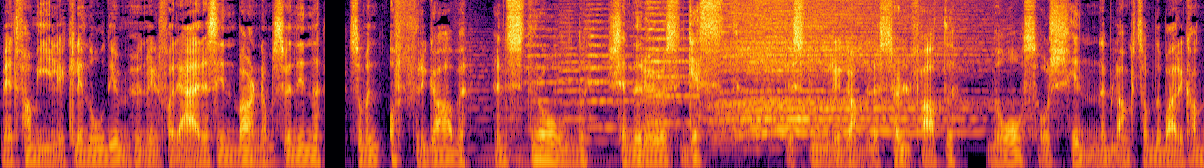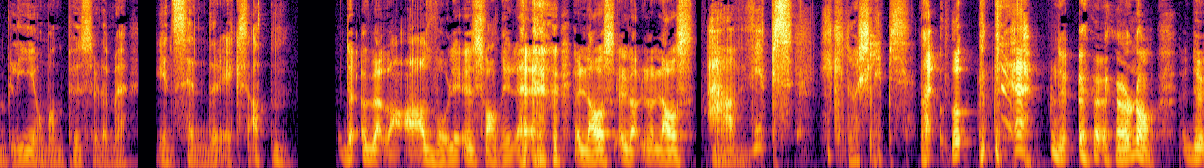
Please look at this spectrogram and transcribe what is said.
med et familieklenodium hun vil forære sin barndomsvenninne som en offergave, en strålende, sjenerøs gest, det store, gamle sølvfatet, nå så skinnende blankt som det bare kan bli om man pusser det med Incender X18. Det, alvorlig, Svanhild. La oss La, la oss Ah, vips, ikke noe slips. Nei, hør nå. Du,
